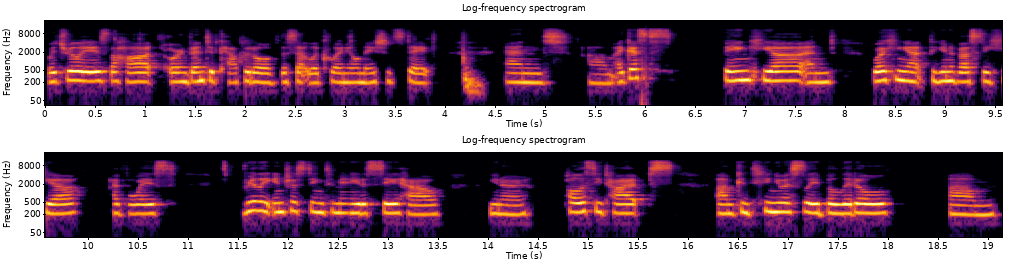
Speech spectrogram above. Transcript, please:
which really is the heart or invented capital of the settler colonial nation state. And um, I guess being here and working at the university here, I've always it's really interesting to me to see how, you know, policy types um, continuously belittle um,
